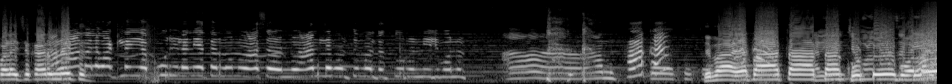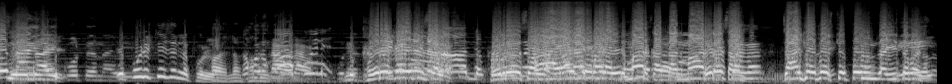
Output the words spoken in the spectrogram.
पळायचं कारण नाही तर आम्हाला वाटलं या पुरीला नेतात म्हणून असं आणले म्हणून तुम्ही म्हणतात चोरून नेली म्हणून. हा का? बा हे बा आता आता खोटं बोलायचं नाही. हे पोलीस स्टेशनला फोन खरं काय ते सांगा खरं सांगा. मार खातान मार सांगा. जागेवर बसते पळून जा इथं बघ.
